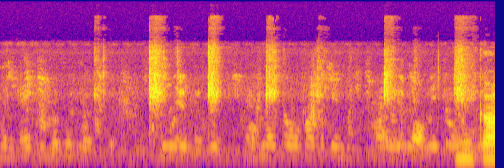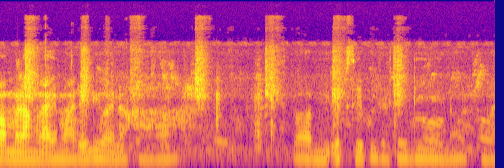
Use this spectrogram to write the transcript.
คนได้ทำนะคะด้วยของแม่โจก็จะเป็นวันชัยแม่โจนี่ก็มาลังไหลมาเรื่อยๆนะคะ ก็มีเอฟซีผู้ใหญ่ใจดีเนาะมา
